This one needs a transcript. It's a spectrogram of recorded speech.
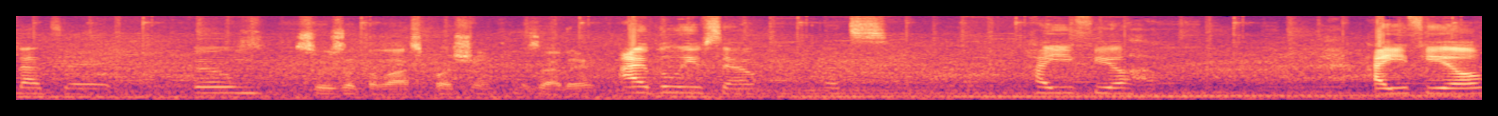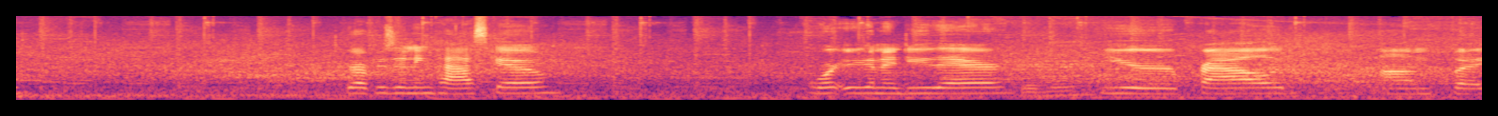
That's it. Boom. So is that the last question? Is that it? I believe so. That's how you feel. How you feel representing Pasco. What you're gonna do there. Mm-hmm. You're proud, um, but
